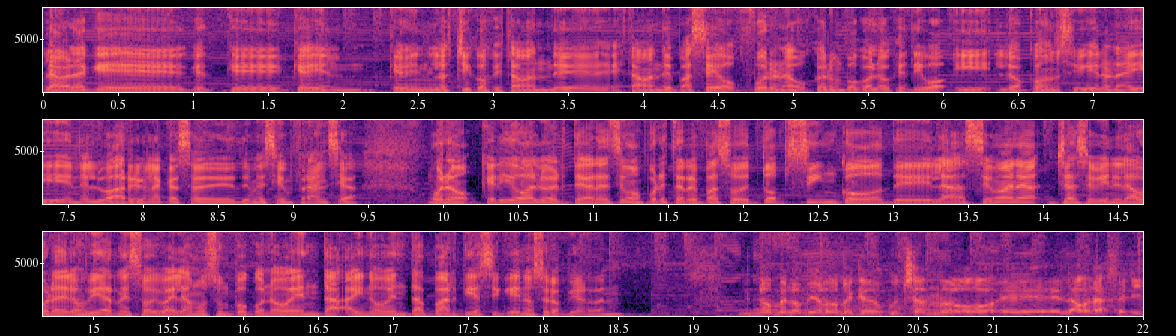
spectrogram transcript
La verdad que, que, bien, que bien los chicos que estaban de, estaban de paseo fueron a buscar un poco el objetivo y lo consiguieron ahí en el barrio, en la casa de, Messi en Francia. Bueno, querido Albert, te agradecemos por este repaso de top 5 de la semana. Ya se viene la hora de los viernes, hoy bailamos un poco 90, hay 90 party, así que no se lo pierdan. No me lo pierdo, me quedo escuchando eh, La Hora Feliz.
